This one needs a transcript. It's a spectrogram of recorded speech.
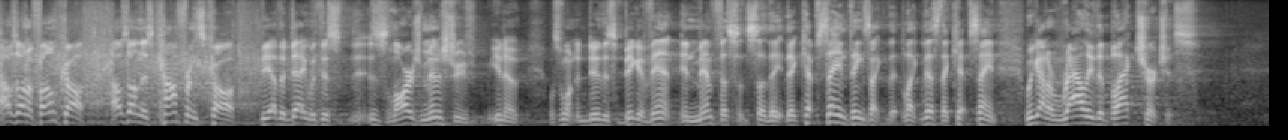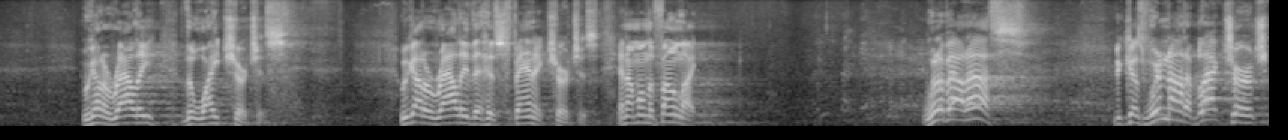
I was on a phone call. I was on this conference call the other day with this, this large ministry, you know, was wanting to do this big event in Memphis. And so they, they kept saying things like, like this. They kept saying, we got to rally the black churches. We got to rally the white churches. We got to rally the Hispanic churches. And I'm on the phone like, what about us? Because we're not a black church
